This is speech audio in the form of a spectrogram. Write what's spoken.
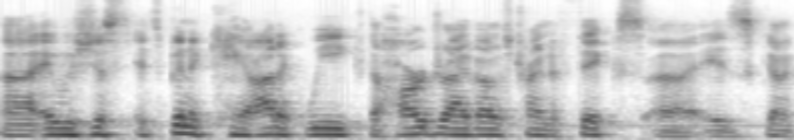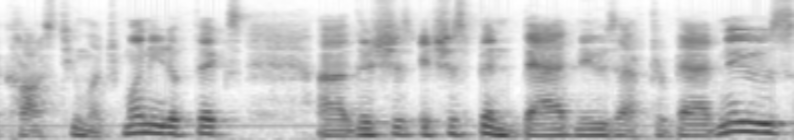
Uh, it was just it's been a chaotic week. The hard drive I was trying to fix uh, is going to cost too much money to fix. Uh, there's just it's just been bad news after bad news,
